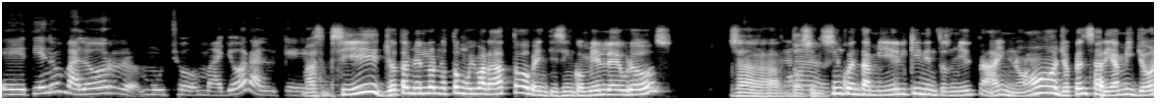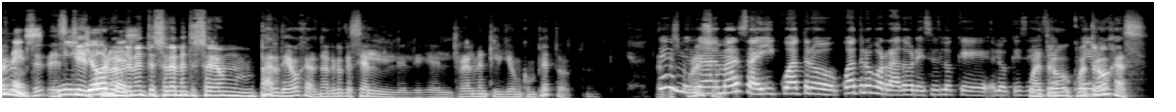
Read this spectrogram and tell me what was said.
eh, tiene un valor mucho mayor al que... Más, sí, yo también lo noto muy barato, 25 mil euros. O sea, Ah. 250 mil, 500 mil. Ay, no, yo pensaría millones, pues, es que probablemente solamente eso era un par de hojas, no creo que sea el, el- el- realmente el guion completo. Sí, por nada eso. más ahí cuatro, cuatro borradores es lo que, lo que se dice, Cuatro, cuatro pero hojas.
